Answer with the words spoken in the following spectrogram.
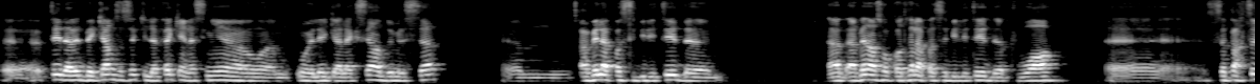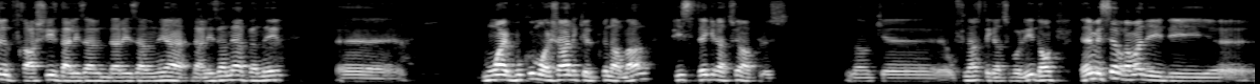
David Beckham, c'est ça qu'il a fait quand il a signé au, au LA Galaxy en 2007. Euh, avait la possibilité de. avait dans son contrat la possibilité de pouvoir se partir une franchise dans les, an- dans les, années, à, dans les années à venir, euh, moins, beaucoup moins cher que le prix normal, puis c'était gratuit en plus. Donc, euh, au final, c'était gratuit pour lui. Donc, Lionel Messi a vraiment, des, euh,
